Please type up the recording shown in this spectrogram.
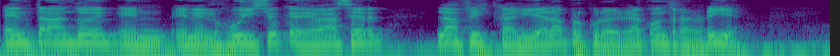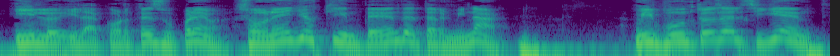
entrando en, en- en el juicio que debe hacer la Fiscalía, la Procuraduría y la Contraloría y, la Corte Suprema. Son ellos quienes deben determinar. Mi punto es el siguiente.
